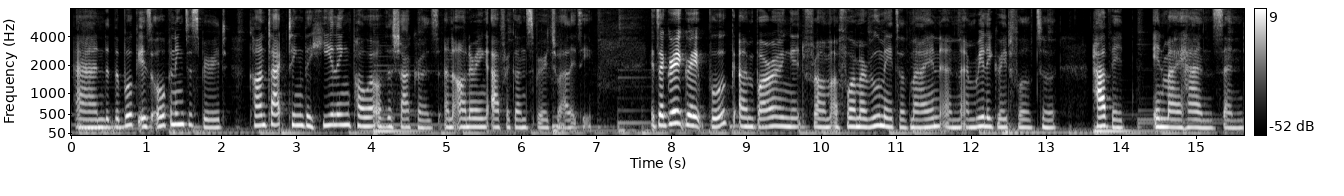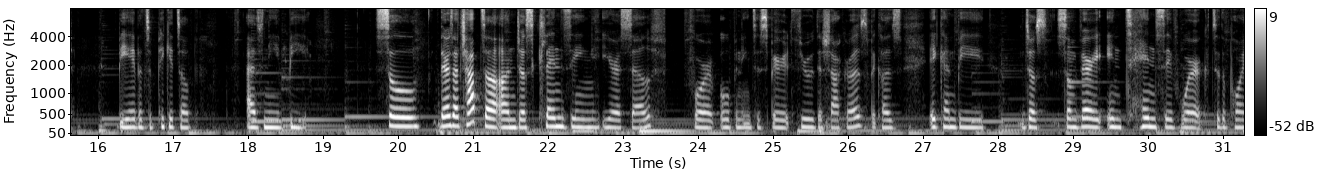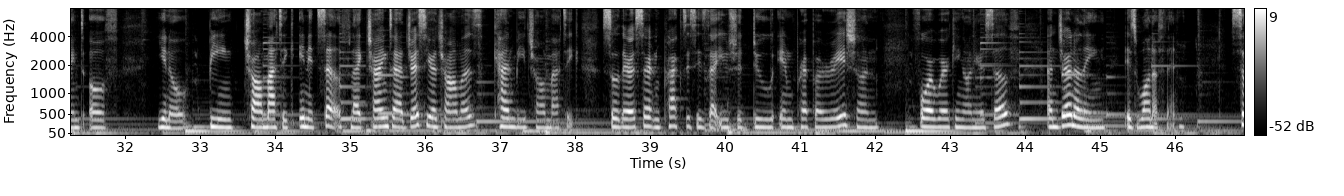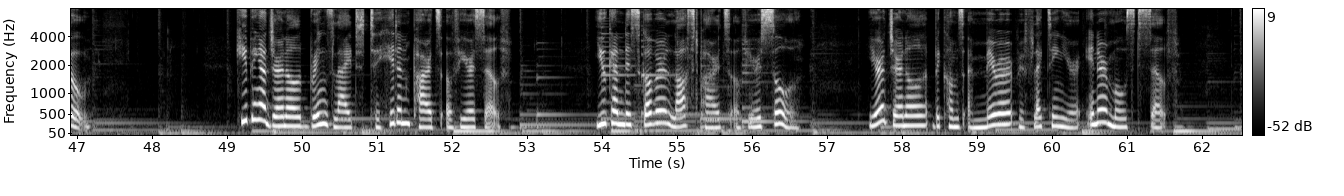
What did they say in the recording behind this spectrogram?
and the book is Opening to Spirit Contacting the Healing Power of the Chakras and Honoring African Spirituality. It's a great, great book. I'm borrowing it from a former roommate of mine, and I'm really grateful to have it in my hands and be able to pick it up as need be. So, there's a chapter on just cleansing yourself for opening to spirit through the chakras because it can be just some very intensive work to the point of you know, being traumatic in itself. Like trying to address your traumas can be traumatic. So there are certain practices that you should do in preparation for working on yourself, and journaling is one of them. So, keeping a journal brings light to hidden parts of yourself. You can discover lost parts of your soul. Your journal becomes a mirror reflecting your innermost self.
